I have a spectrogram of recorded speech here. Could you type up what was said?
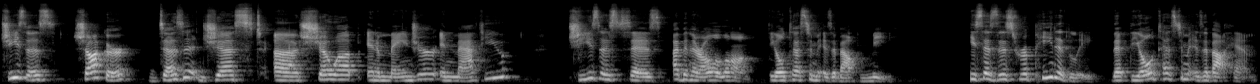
Jesus, shocker, doesn't just uh, show up in a manger in Matthew. Jesus says, I've been there all along. The Old Testament is about me. He says this repeatedly that the Old Testament is about him.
